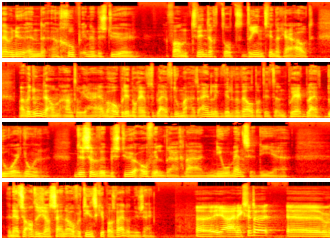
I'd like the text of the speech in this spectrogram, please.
We hebben nu een, een groep in het bestuur van 20 tot 23 jaar oud. Maar we doen dit al een aantal jaar en we hopen dit nog even te blijven doen. Maar uiteindelijk willen we wel dat dit een project blijft door jongeren. Dus zullen we het bestuur over willen dragen naar nieuwe mensen die eh, net zo enthousiast zijn over Teamskip als wij dat nu zijn. Eh, ja, en ik zit er. eh,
